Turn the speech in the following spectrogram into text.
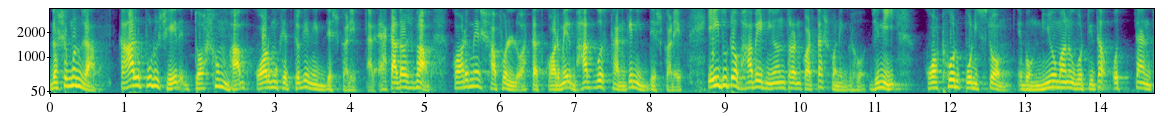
দর্শক বন্ধুরা, কালপুরুষের দশম ভাব কর্মক্ষেত্রকে নির্দেশ করে আর একাদশ ভাব কর্মের সাফল্য অর্থাৎ কর্মের ভাগ্যস্থানকে নির্দেশ করে। এই দুটো ভাবের নিয়ন্ত্রণকর্তা শনিগ্রহ যিনি কঠোর পরিশ্রম এবং নিয়মানুবর্তিতা অত্যন্ত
